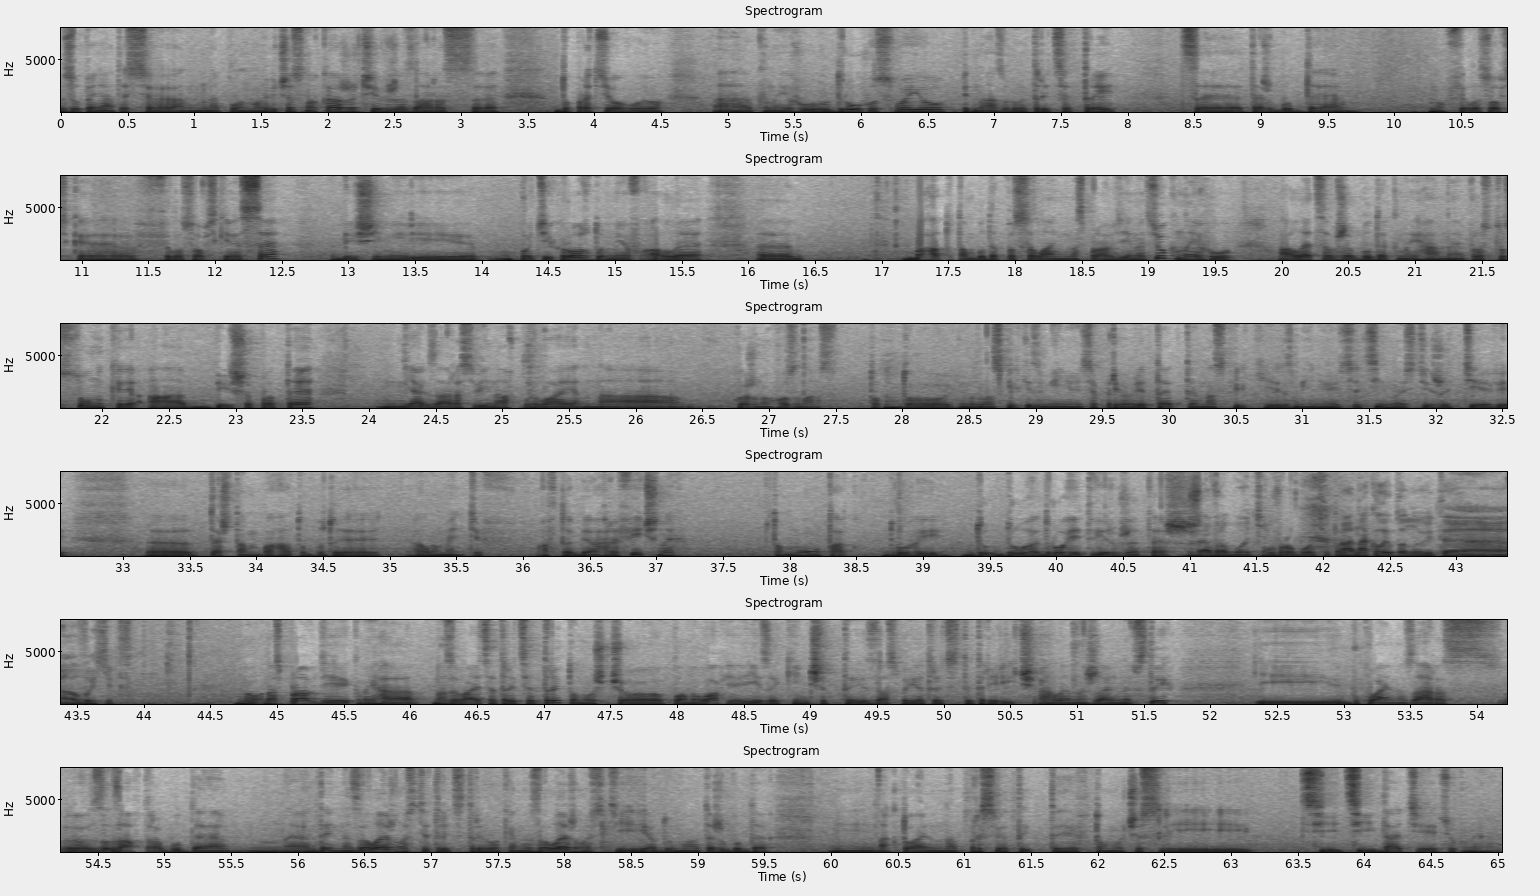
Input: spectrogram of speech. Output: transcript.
Зупинятися не планую, чесно кажучи. Вже зараз е, допрацьовую книгу другу свою під назвою 33. Це теж буде ну, філософське, філософське есе в більшій мірі, потік роздумів, але е, Багато там буде посилань насправді і на цю книгу, але це вже буде книга не про стосунки, а більше про те, як зараз війна впливає на кожного з нас. Тобто, наскільки змінюються пріоритети, наскільки змінюються цінності життєві. Е, Теж там багато буде елементів автобіографічних. Тому так, другий, дру- друг- другий твір вже теж Вже в роботі. в роботі. Так. А на коли плануєте вихід? Ну, насправді книга називається 33, тому що планував я її закінчити за своє 33-річчя, але, на жаль, не встиг. І буквально зараз, е, завтра буде День Незалежності, 33 роки незалежності. І я думаю, теж буде актуально присвятити в тому числі і цій, цій даті цю книгу.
